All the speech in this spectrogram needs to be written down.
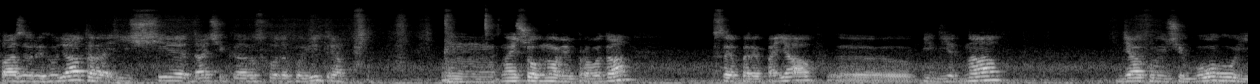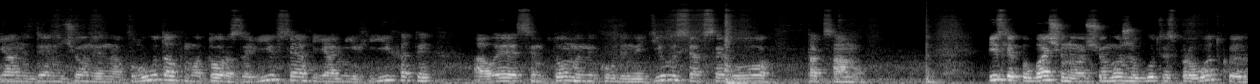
фази регулятора і ще датчика розходу повітря. Знайшов нові провода, все перепаяв, е, під'єднав. Дякуючи Богу, я ніде нічого не наплутав, мотор завівся, я міг їхати, але симптоми нікуди не ділися, все було так само. Після побаченого, що може бути з проводкою,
